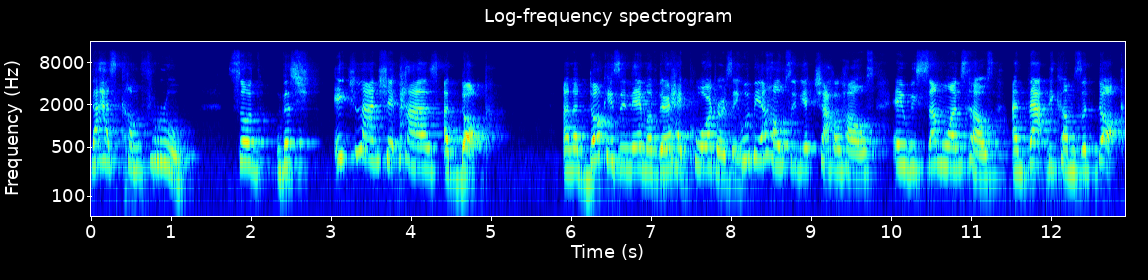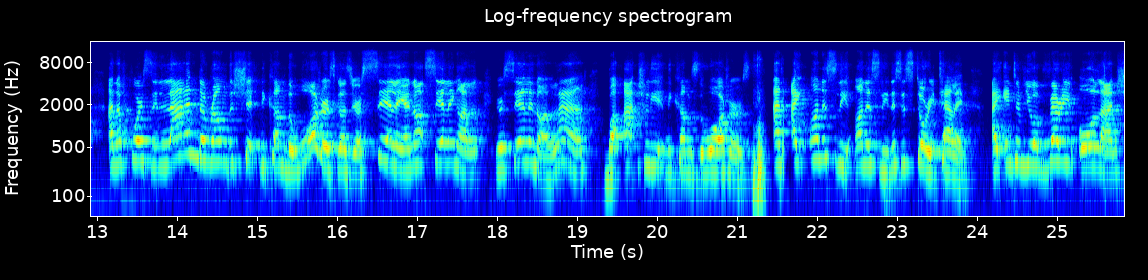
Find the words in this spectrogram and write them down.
that has come through. So this, each landship has a dock and a dock is the name of their headquarters. It would be a house, it would be a chattel house, it would be someone's house, and that becomes a dock. And of course, the land around the ship become the waters because you're sailing. You're not sailing on you're sailing on land, but actually it becomes the waters. And I honestly, honestly, this is storytelling. I interview a very old land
